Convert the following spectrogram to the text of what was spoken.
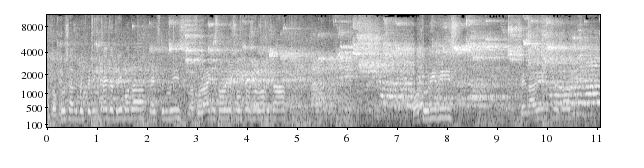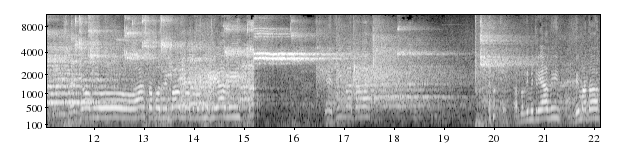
από τον Μπρούσαλη που έχει πετύχει 5 τρίποτα μέχρι στιγμής Λαθουράκης τώρα για τους στα Θεσσαλονίκα Ποτουρίδης Σενταρίδης με τον Στεριόγλου άστοχος rebound από τον Δημητριάδη. Και βήματα. Από τον Δημητριάδη βήματα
